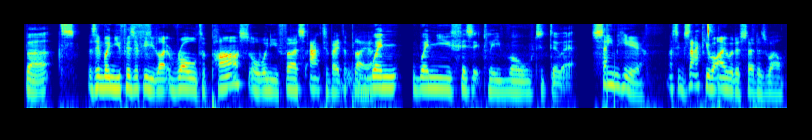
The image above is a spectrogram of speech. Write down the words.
but As in when you physically like roll to pass or when you first activate the player? when, when you physically roll to do it. Same here. That's exactly what I would have said as well.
